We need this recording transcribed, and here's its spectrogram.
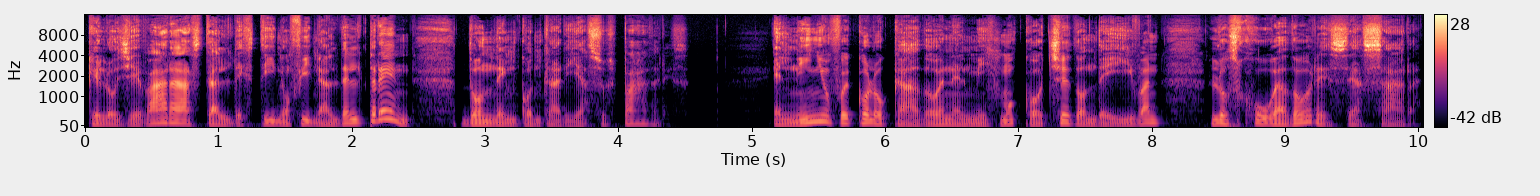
que lo llevara hasta el destino final del tren, donde encontraría a sus padres. El niño fue colocado en el mismo coche donde iban los jugadores de azar.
